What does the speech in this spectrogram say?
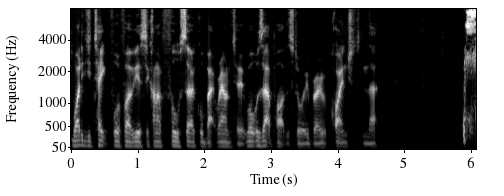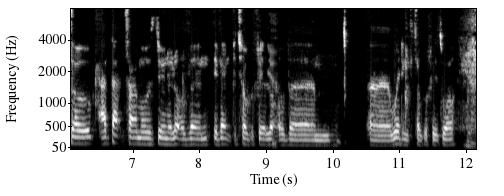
why did you take four or five years to kind of full circle back round to it? What was that part of the story bro? Quite interested in that. So at that time i was doing a lot of um, event photography a lot yeah. of um, uh, wedding photography as well. Yeah.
